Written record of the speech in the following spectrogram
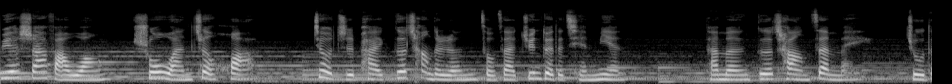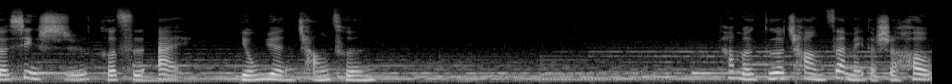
约沙法王说完这话，就指派歌唱的人走在军队的前面。他们歌唱赞美主的信实和慈爱，永远长存。他们歌唱赞美的时候，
